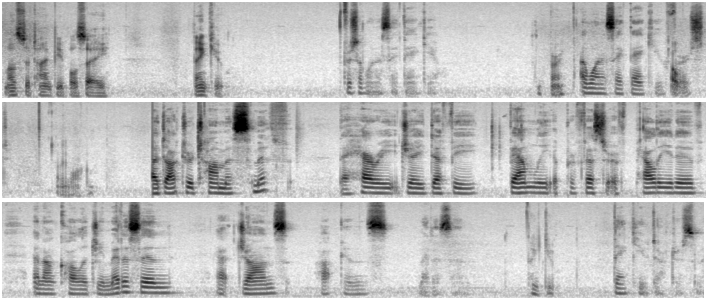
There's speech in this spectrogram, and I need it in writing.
Most of the time, people say, Thank you. First, I want to say thank you. I want to say thank you Oh. first. You're welcome. Uh, Dr. Thomas Smith, the Harry J. Duffey Family of Professor of Palliative and Oncology Medicine at Johns Hopkins Medicine. Thank you. Thank you, Dr. Smith.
